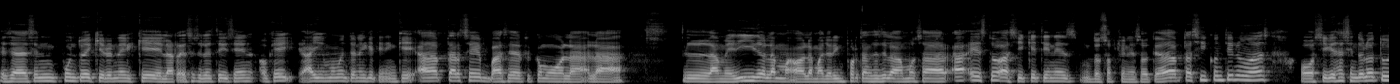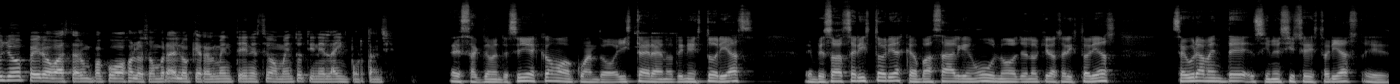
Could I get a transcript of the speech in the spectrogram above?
o sea, es un punto de quiero en el que las redes sociales te dicen, ok, hay un momento en el que tienen que adaptarse, va a ser como la, la, la medida, la, la mayor importancia se la vamos a dar a esto, así que tienes dos opciones, o te adaptas y continúas, o sigues haciendo lo tuyo, pero va a estar un poco bajo la sombra de lo que realmente en este momento tiene la importancia. Exactamente, sí, es como cuando Instagram no tiene historias, empezó a hacer historias, capaz a alguien, uh, yo no quiero hacer historias, seguramente si no hiciste historias, eh,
